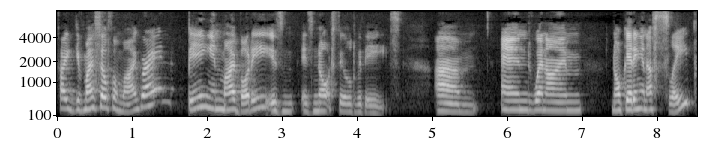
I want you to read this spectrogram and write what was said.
if I give myself a migraine, being in my body is is not filled with ease. Um, and when I'm not getting enough sleep,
